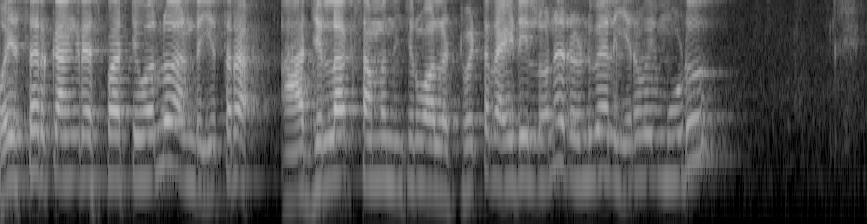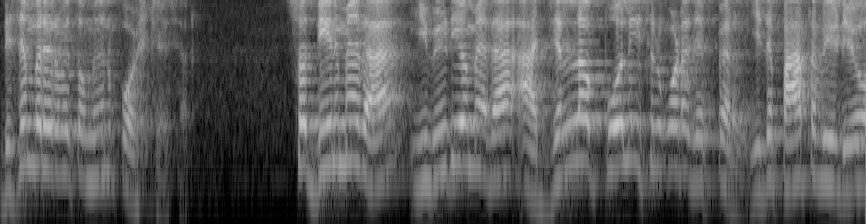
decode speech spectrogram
వైఎస్ఆర్ కాంగ్రెస్ పార్టీ వాళ్ళు అండ్ ఇతర ఆ జిల్లాకు సంబంధించిన వాళ్ళ ట్విట్టర్ ఐడీల్లోనే రెండు వేల ఇరవై మూడు డిసెంబర్ ఇరవై తొమ్మిదిని పోస్ట్ చేశారు. సో దీని మీద ఈ వీడియో మీద ఆ జిల్లా పోలీసులు కూడా చెప్పారు. ఇది పాత వీడియో.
